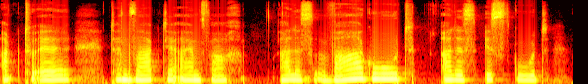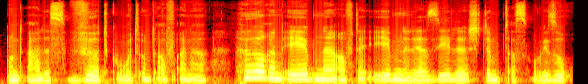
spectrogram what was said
aktuell, dann sag dir einfach, alles war gut, alles ist gut und alles wird gut. Und auf einer höheren Ebene, auf der Ebene der Seele, stimmt das sowieso.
